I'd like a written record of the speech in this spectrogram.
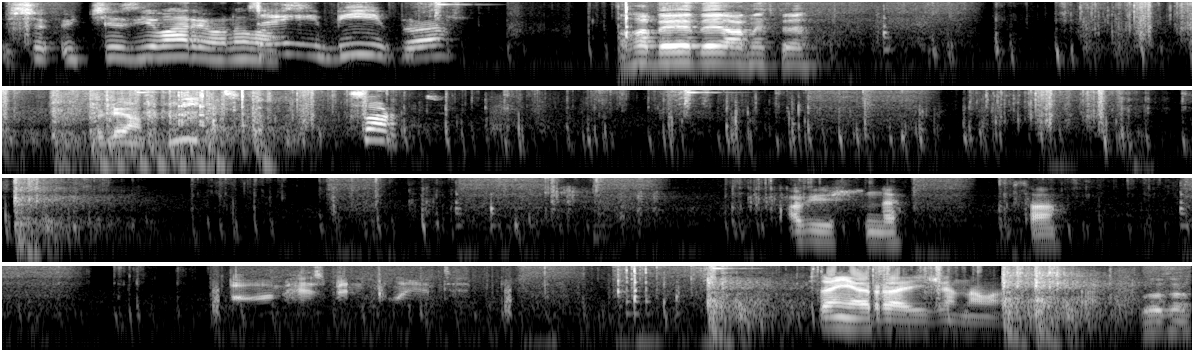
Yusuf 3 çizgi var ya ona bas. Say B, bro. Aha B B Ahmet B. Biliyorum. Mid. Short. Abi üstünde. Sağ. Sen yarrağı yiyeceksin ama. Zaten.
